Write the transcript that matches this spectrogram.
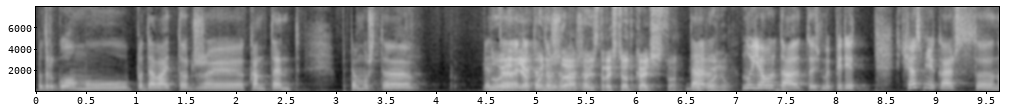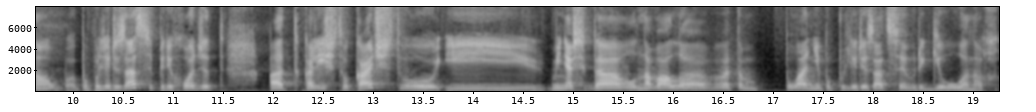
по-другому подавать тот же контент, потому что ну, это, я это понял, да, важно. то есть растет качество. Да, я понял. Ну, я, да, то есть мы пере... сейчас, мне кажется, ну, популяризация переходит от количества к качеству, и меня всегда волновало в этом плане популяризация в регионах,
